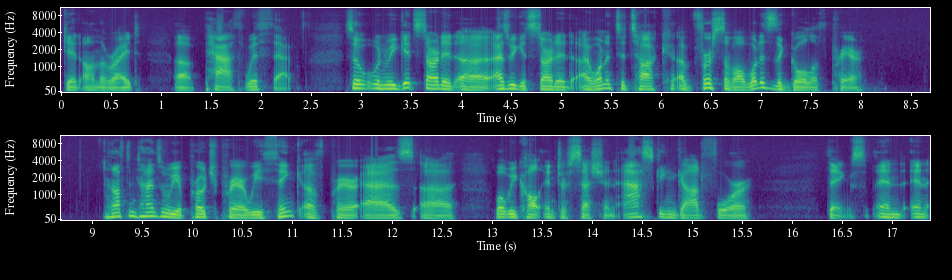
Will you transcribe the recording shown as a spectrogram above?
get on the right uh, path with that. So when we get started, uh, as we get started, I wanted to talk uh, first of all, what is the goal of prayer? And oftentimes when we approach prayer, we think of prayer as uh, what we call intercession, asking God for things, and and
